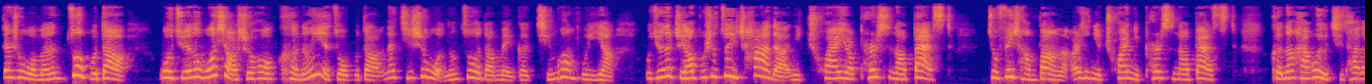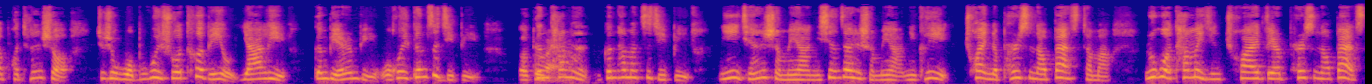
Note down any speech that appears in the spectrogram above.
但是我们做不到。我觉得我小时候可能也做不到，那即使我能做到，每个情况不一样。我觉得只要不是最差的，你 try your personal best 就非常棒了。而且你 try 你 personal best，可能还会有其他的 potential。就是我不会说特别有压力跟别人比，我会跟自己比，呃，跟他们跟他们自己比。你以前是什么呀？你现在是什么呀？你可以 try 你的 personal best 吗？如果他们已经 try their personal best，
